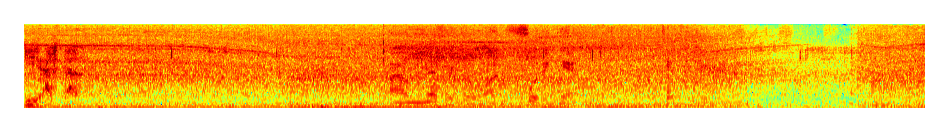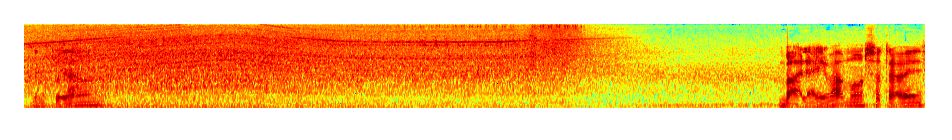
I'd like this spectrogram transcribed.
Y ya está. Ten cuidado. Vale, ahí vamos otra vez.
